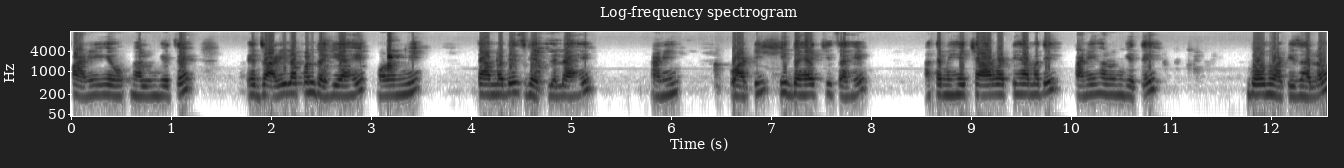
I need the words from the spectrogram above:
पाणी घेऊन घालून घ्यायचंय जाळीला पण दही आहे म्हणून मी त्यामध्येच घेतलेलं आहे. आणि वाटी ही दह्याचीच आहे. आता मी हे चार वाटी ह्यामध्ये पाणी घालून घेते. दोन वाटी झालं.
